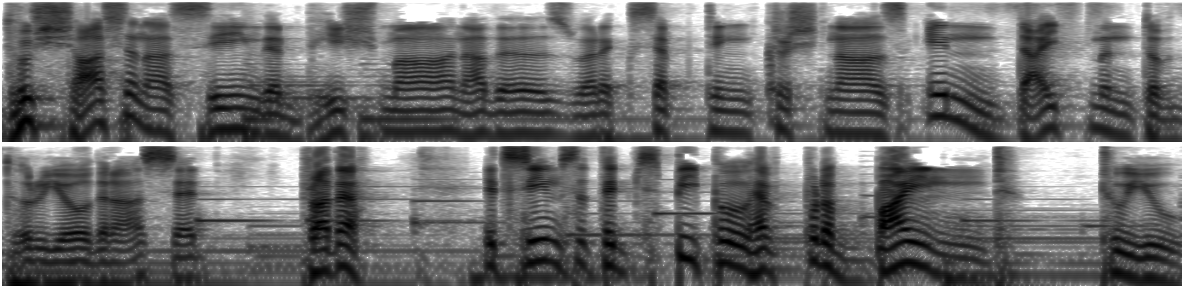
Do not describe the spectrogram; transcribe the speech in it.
Dushasana, seeing that Bhishma and others were accepting Krishna's indictment of Duryodhana, said, Brother, it seems that these people have put a bind to you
